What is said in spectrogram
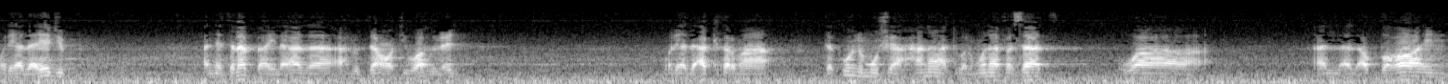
ولهذا يجب أن يتنبه إلى هذا أهل الدعوة وأهل العلم. ولهذا أكثر ما تكون المشاحنات والمنافسات والضغائن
